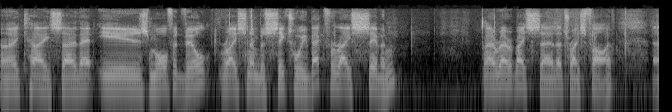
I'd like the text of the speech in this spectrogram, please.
Okay, so that is Morphettville, race number six. We'll be back for race seven. Uh, race, uh, that's race five. Uh,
